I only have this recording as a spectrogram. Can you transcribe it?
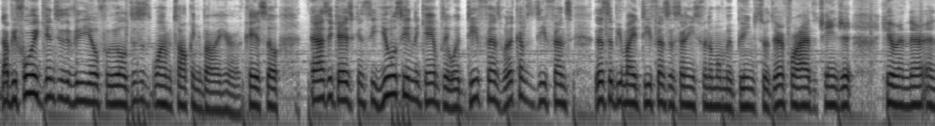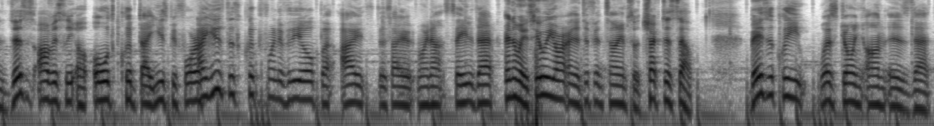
Now, before we get into the video for real, this is what I'm talking about right here, okay? So, as you guys can see, you will see in the gameplay what defense, when it comes to defense, this would be my defensive settings for the moment being, so therefore I had to change it here and there, and this is obviously an old clip that I used before. I used this clip before in the video, but I decided why not save that. Anyways, here we are at a different time, so check this out basically what's going on is that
